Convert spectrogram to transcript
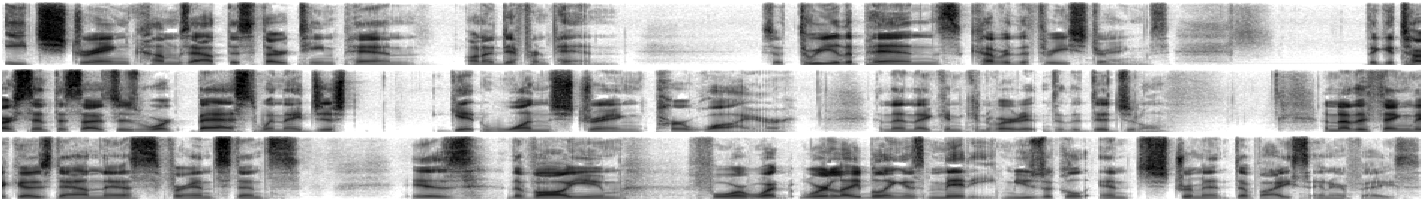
each string comes out this 13 pin on a different pin. So three of the pins cover the three strings. The guitar synthesizers work best when they just get one string per wire and then they can convert it into the digital. Another thing that goes down this, for instance, is the volume for what we're labeling as MIDI, Musical Instrument Device Interface.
